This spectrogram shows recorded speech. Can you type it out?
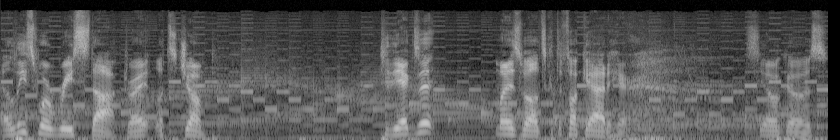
At least we're restocked, right? Let's jump. To the exit? Might as well. Let's get the fuck out of here. See how it goes.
